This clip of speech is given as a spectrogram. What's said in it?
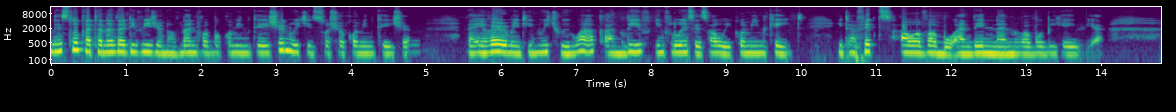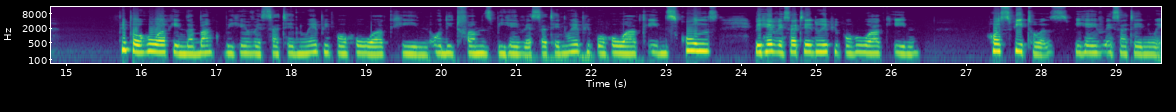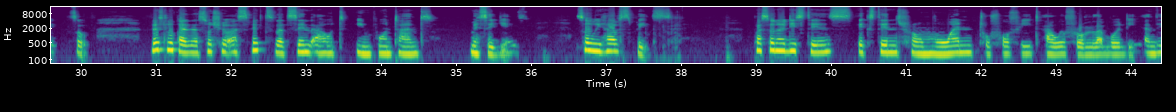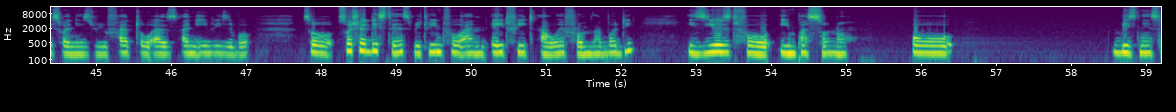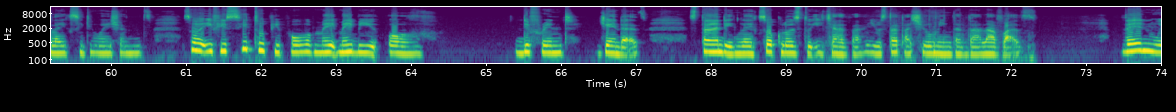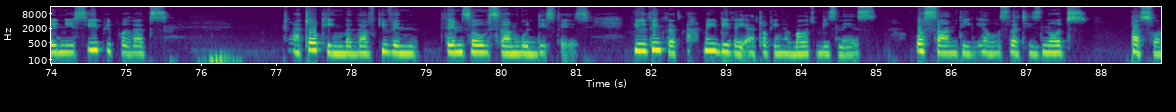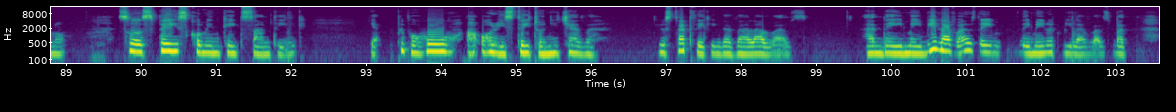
Let's look at another division of nonverbal communication, which is social communication. The environment in which we work and live influences how we communicate. It affects our verbal and then nonverbal behavior. People who work in the bank behave a certain way, people who work in audit firms behave a certain way, people who work in schools behave a certain way, people who work in hospitals behave a certain way. So let's look at the social aspects that send out important messages. So we have space. Personal distance extends from 1 to 4 feet away from the body, and this one is referred to as an invisible. So, social distance between 4 and 8 feet away from the body is used for impersonal or business like situations. So if you see two people, may, maybe of different genders, standing like so close to each other, you start assuming that they're lovers. Then when you see people that are talking but they've given themselves some good distance, you think that ah, maybe they are talking about business or something else that is not personal. So space communicates something. Yeah, people who are always straight on each other, you start thinking that they're lovers. And they may be lovers, they they may not be lovers, but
